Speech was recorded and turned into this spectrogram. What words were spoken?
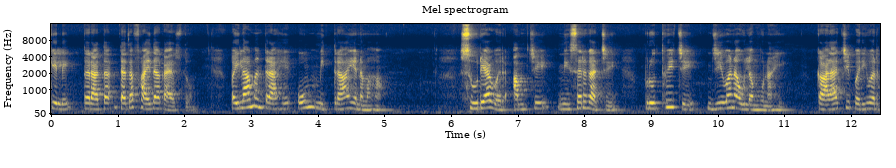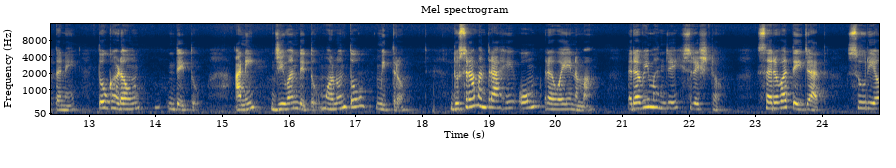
केले तर आता त्याचा फायदा काय असतो? पहिला मंत्र आहे ओम मित्राय नमः. सूर्यावर आमचे निसर्गाचे पृथ्वीचे जीवन अवलंबून आहे. काळाची परिवर्तने तो घडवून देतो आणि जीवन देतो म्हणून तो मित्र. दुसरा मंत्र आहे ओम रवये नमा. रवी म्हणजे श्रेष्ठ. सर्व तेजात सूर्य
